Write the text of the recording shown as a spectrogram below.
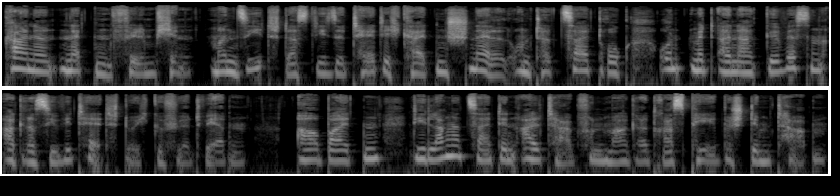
Keine netten Filmchen. Man sieht, dass diese Tätigkeiten schnell unter Zeitdruck und mit einer gewissen Aggressivität durchgeführt werden. Arbeiten, die lange Zeit den Alltag von Margret Raspe bestimmt haben.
